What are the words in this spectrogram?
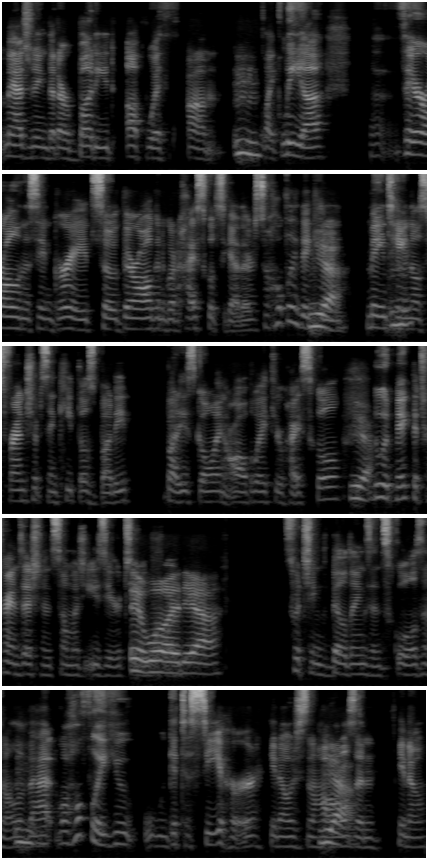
imagining that are buddied up with um mm-hmm. like leah they're all in the same grade so they're all going to go to high school together so hopefully they can yeah. maintain mm-hmm. those friendships and keep those buddy buddies going all the way through high school yeah it would make the transition so much easier too it would yeah switching buildings and schools and all mm-hmm. of that well hopefully you get to see her you know just in the halls yeah. and you know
